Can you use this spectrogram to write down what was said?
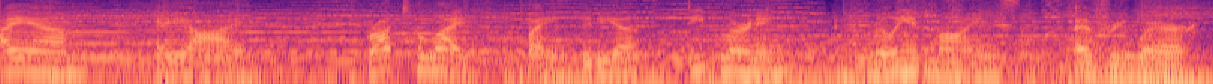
I am AI, brought to life by NVIDIA, deep learning, and brilliant minds everywhere.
